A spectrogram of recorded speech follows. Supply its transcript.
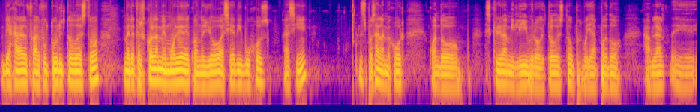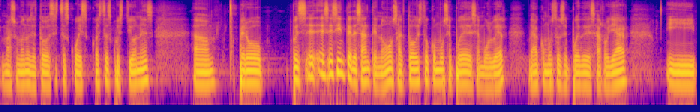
viajar al, al futuro y todo esto. Me refrescó la memoria de cuando yo hacía dibujos así. Después a lo mejor cuando escriba mi libro y todo esto, pues ya puedo hablar eh, más o menos de todas estas, estas cuestiones. pero pues e-, es, es, interesante, ¿no? O sea, todo esto cómo se puede desenvolver, ¿verdad? Cómo esto se puede desarrollar. Y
